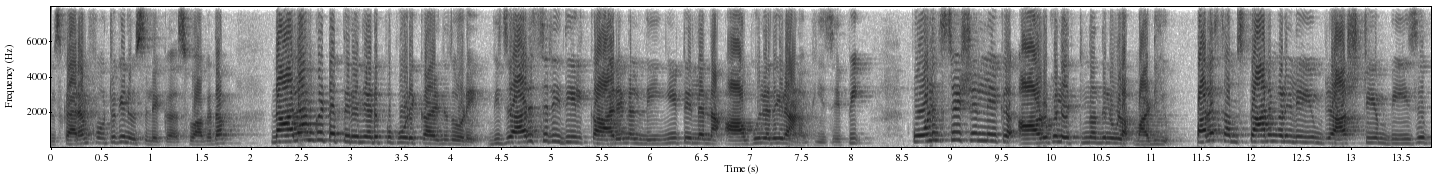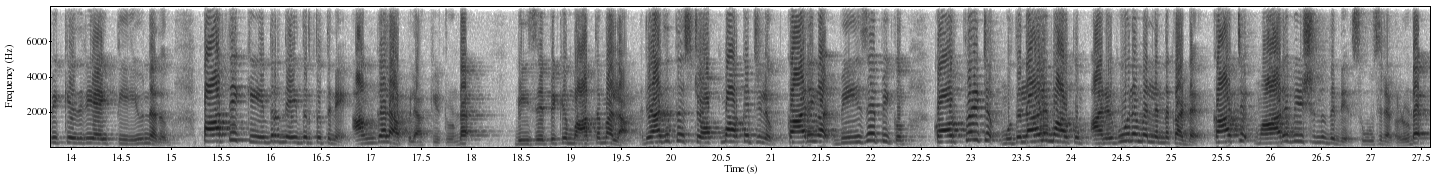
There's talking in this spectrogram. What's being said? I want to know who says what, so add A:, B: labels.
A: നമസ്കാരം. ഫോർട്ടുഗി ന്യൂസിലേക്ക് സ്വാഗതം. നാലാം ഘട്ട തിരഞ്ഞെടുപ്പ് കൂടി കഴിഞ്ഞതോടെ വിചാരിച്ച രീതിയിൽ കാര്യങ്ങൾ നീങ്ങിയിട്ടില്ലെന്ന ആകുലതയിലാണ് ബി ജെ പി. പോളിംഗ് സ്റ്റേഷനിലേക്ക് ആളുകൾ എത്തുന്നതിനുള്ള മടിയും പല സംസ്ഥാനങ്ങളിലെയും രാഷ്ട്രീയം ബി ജെ പിക്കെതിരെയായി തിരിയുന്നതും പാർട്ടി കേന്ദ്ര നേതൃത്വത്തിനെ അങ്കലാപ്പിലാക്കിയിട്ടുണ്ട്. ബി ജെ പിക്ക് മാത്രമല്ല രാജ്യത്തെ സ്റ്റോക്ക് മാർക്കറ്റിലും കാര്യങ്ങൾ ബി ജെ പിക്കും കോർപ്പറേറ്റ് മുതലാളിമാർക്കും അനുകൂലമല്ലെന്ന് കണ്ട് കാറ്റ് മാറി വീശുന്നതിന്റെ സൂചനകളുണ്ട്.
